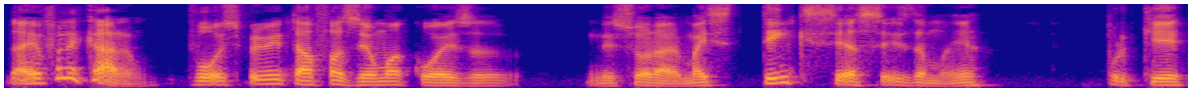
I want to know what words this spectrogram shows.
Daí eu falei, cara, vou experimentar fazer uma coisa nesse horário, mas tem que ser às seis da manhã, porque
